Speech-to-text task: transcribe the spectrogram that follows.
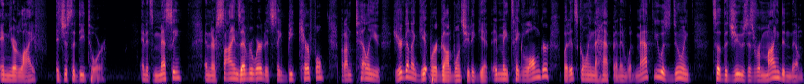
in your life. It's just a detour. And it's messy, and there's signs everywhere that say be careful but i'm telling you you're going to get where god wants you to get it may take longer but it's going to happen and what matthew is doing to the Jews is reminding them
